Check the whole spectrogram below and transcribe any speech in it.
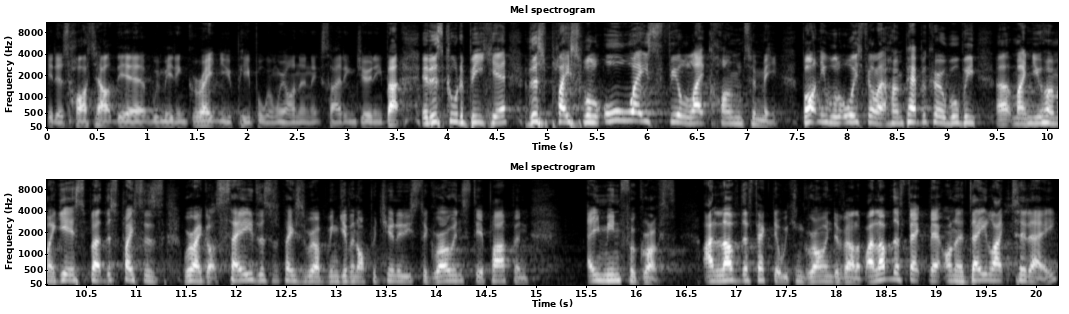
it is hot out there. We're meeting great new people when we're on an exciting journey. But it is cool to be here. This place will always feel like home to me. Botany will always feel like home. Papakura will be uh, my new home, I guess, but this place is where I got saved. This is places where I've been given opportunities to grow and step up, and amen for growth. I love the fact that we can grow and develop. I love the fact that on a day like today,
